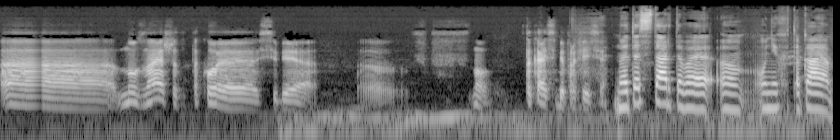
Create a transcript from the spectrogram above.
А, ну, знаешь, это такое себе, э, ну, такая себе профессия. Но это стартовая эм, у них такая,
